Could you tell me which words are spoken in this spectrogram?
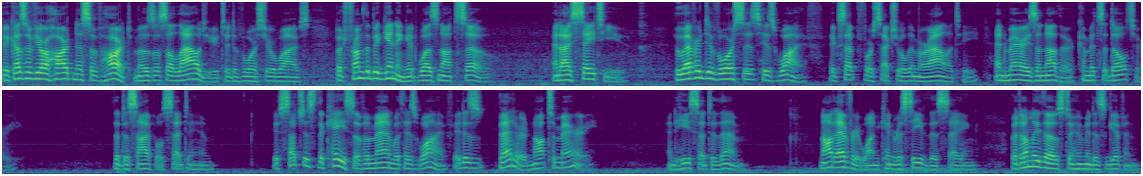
Because of your hardness of heart, Moses allowed you to divorce your wives, but from the beginning it was not so. And I say to you, Whoever divorces his wife, except for sexual immorality, and marries another, commits adultery. The disciples said to him, If such is the case of a man with his wife, it is better not to marry. And he said to them, Not every one can receive this saying, but only those to whom it is given.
